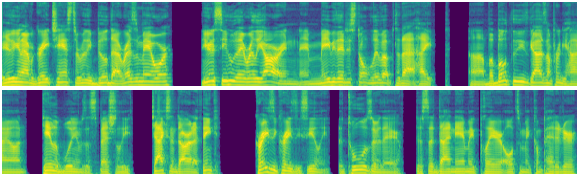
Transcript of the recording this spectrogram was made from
either gonna have a great chance to really build that resume, or you're gonna see who they really are, and and maybe they just don't live up to that hype. Uh, but both of these guys, I'm pretty high on. Caleb Williams, especially Jaxson Dart. I think crazy, crazy ceiling. The tools are there just a dynamic player, ultimate competitor.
